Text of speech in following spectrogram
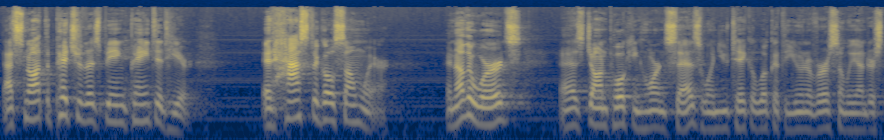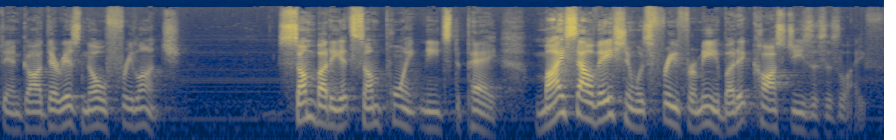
that's not the picture that's being painted here. It has to go somewhere. In other words, as John Polkinghorne says, when you take a look at the universe and we understand God, there is no free lunch. Somebody at some point needs to pay. My salvation was free for me, but it cost Jesus' life.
